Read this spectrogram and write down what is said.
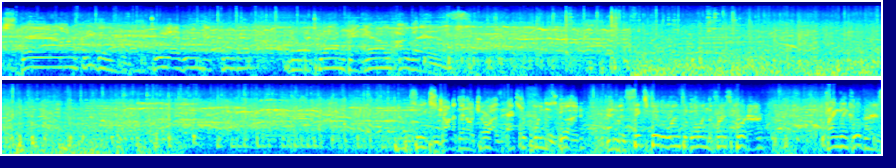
Touchdown Eagles two-yard run by quarterback number 12, Danielle Alvarez. Jonathan Ochoa's extra point is good. And with 6.41 to go in the first quarter, Franklin Cougars,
